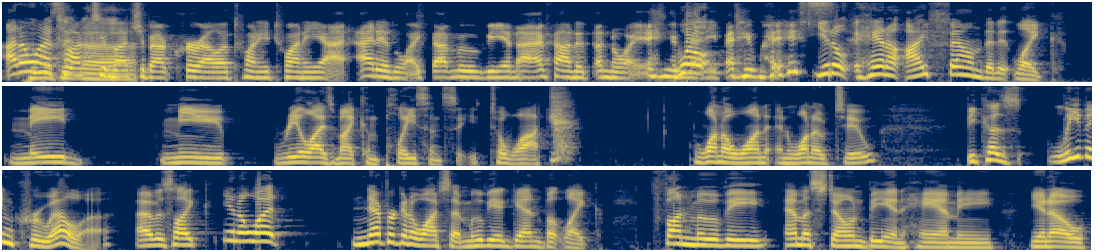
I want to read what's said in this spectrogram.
I don't want to talk in, too uh, much about Cruella 2020. I, I didn't like that movie and I found it annoying in Well, many, many ways. You know, Hannah, I found that it like made me realize my complacency to watch 101 and 102 because leaving Cruella, I was like, you know what? Never gonna watch that movie again, but like fun movie, Emma Stone being hammy, you know,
